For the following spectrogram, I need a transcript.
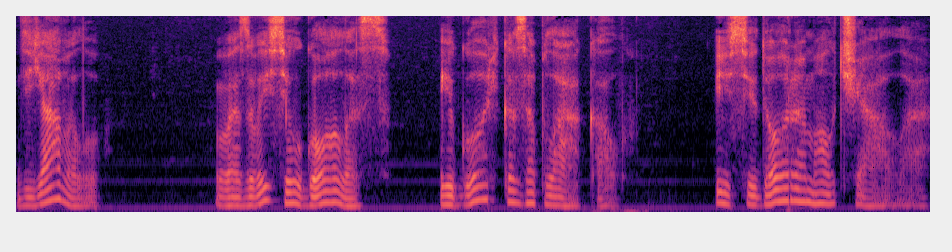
дьяволу, возвысил голос и горько заплакал. Исидора молчала.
